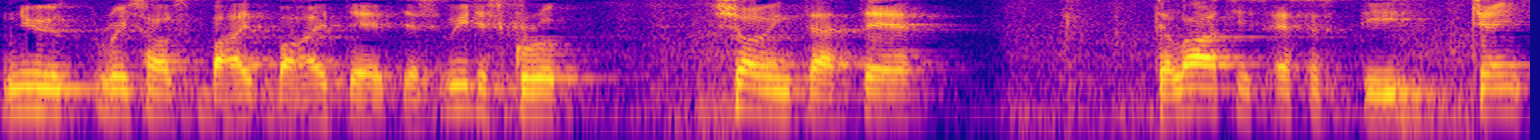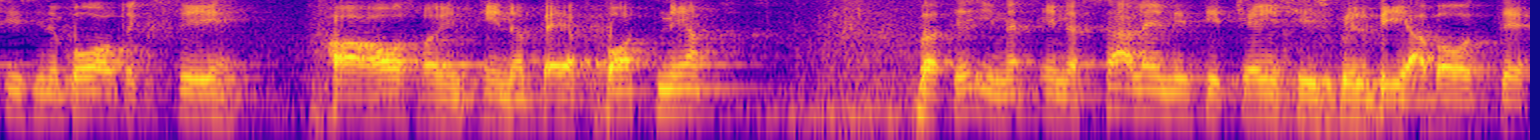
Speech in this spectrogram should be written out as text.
new results by, by the, the Swedish group showing that the, the largest SST changes in the Baltic Sea are also in, in the Bay of Bothnia but in, in a salinity changes will be about the,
